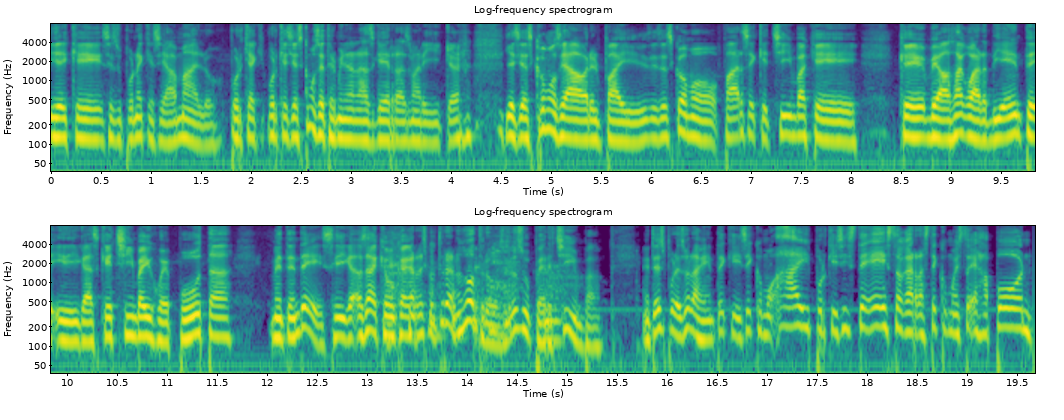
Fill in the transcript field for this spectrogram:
y de que se supone que sea malo. Porque, aquí, porque así es como se terminan las guerras, marica. Y así es como se abre el país. Eso es como, parce, qué chimba que, que veas aguardiente y digas qué chimba, hijo de puta. ¿Me entendés? O sea, como que agarres cultura de nosotros. Eso es súper chimba. Entonces, por eso la gente que dice como, ay, ¿por qué hiciste esto? Agarraste como esto de Japón.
